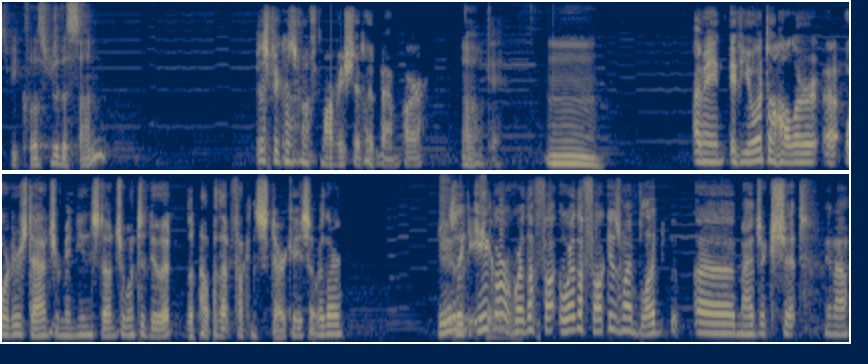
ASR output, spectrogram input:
To be closer to the sun? just because I'm a smarmy shithead vampire. Oh, okay. Mm. I mean, if you want to holler uh, orders down to your minions, don't you want to do it at the top of that fucking staircase over there? It's like Igor, where the fuck, where the fuck is my blood uh, magic shit? You know,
